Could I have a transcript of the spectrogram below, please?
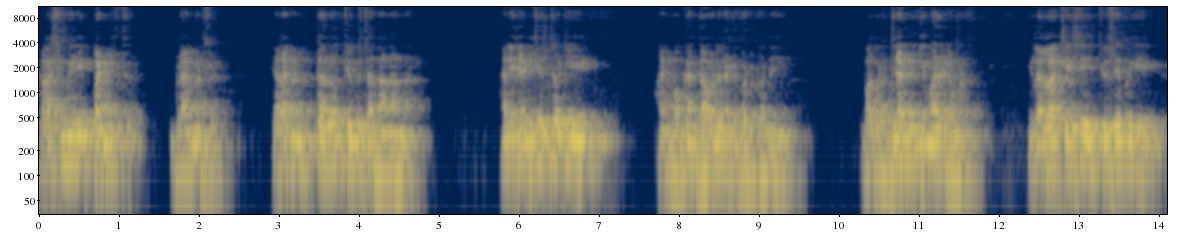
కాశ్మీరీ పండిత్ బ్రాహ్మణ్స్ ఎలాగంటారో చూపిస్తాను నాన్న అన్నారు. అని రెండు చేతులతోటి ఆయన ముఖాన్ని దవడలు రెండు పట్టుకొని బాగా రుద్దినట్టు ఈ మాదిరిగా మనం ఇలా అలా చేసి చూసేప్పటికి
